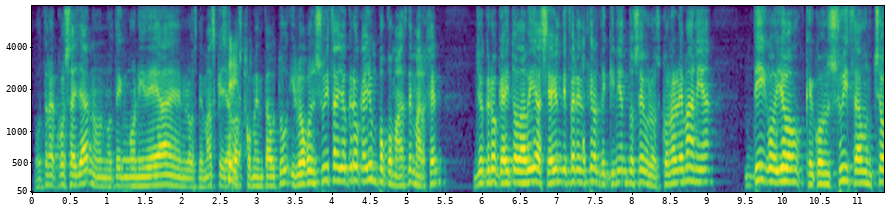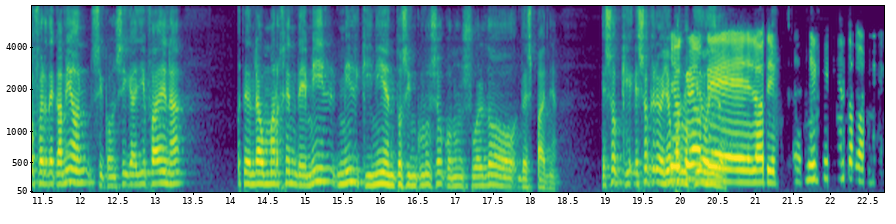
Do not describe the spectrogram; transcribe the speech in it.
Otra cosa ya, no, no tengo ni idea en los demás que ya lo has comentado tú. Y luego en Suiza yo creo que hay un poco más de margen. Yo creo que hay todavía, si hay un diferencial de 500 euros con Alemania, digo yo que con Suiza un chofer de camión, si consigue allí faena, tendrá un margen de 1.000, 1.500 incluso con un sueldo de España. Eso, eso creo yo, por lo que he oído. que lo 1.500, 2.000.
